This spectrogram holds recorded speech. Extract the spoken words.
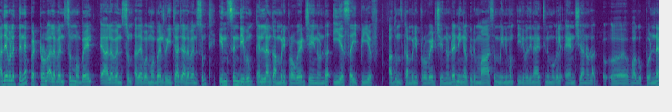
അതേപോലെ തന്നെ പെട്രോൾ അലവൻസും മൊബൈൽ അലവൻസും അതേപോലെ മൊബൈൽ റീചാർജ് അലവൻസും ഇൻസെന്റീവും എല്ലാം കമ്പനി പ്രൊവൈഡ് ചെയ്യുന്നുണ്ട്. E S I P F അതും കമ്പനി പ്രൊവൈഡ് ചെയ്യുന്നുണ്ട്. നിങ്ങൾക്കൊരു മാസം മിനിമം ഇരുപതിനായിരത്തിന് മുകളിൽ ഏൺ ചെയ്യാനുള്ള വകുപ്പുണ്ട്.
